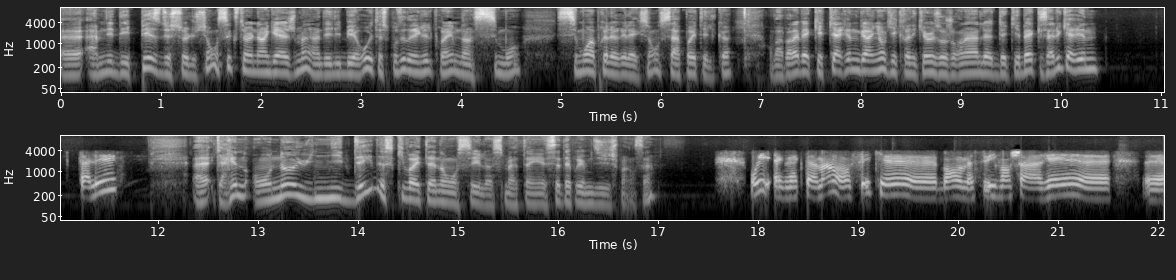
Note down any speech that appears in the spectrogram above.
euh, amener des pistes de solutions. On sait que c'est un engagement hein, des libéraux. Ils étaient supposés de régler le problème dans six mois, six mois après leur élection. Ça n'a pas été le cas. On va parler avec Karine Gagnon, qui est chroniqueuse au Journal de Québec. Salut, Karine. Salut. Euh, Karine, on a une idée de ce qui va être annoncé là, ce matin, cet après-midi, je pense. Hein? Oui, exactement. On sait que euh, bon, M. Yvon Charret, euh, euh,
